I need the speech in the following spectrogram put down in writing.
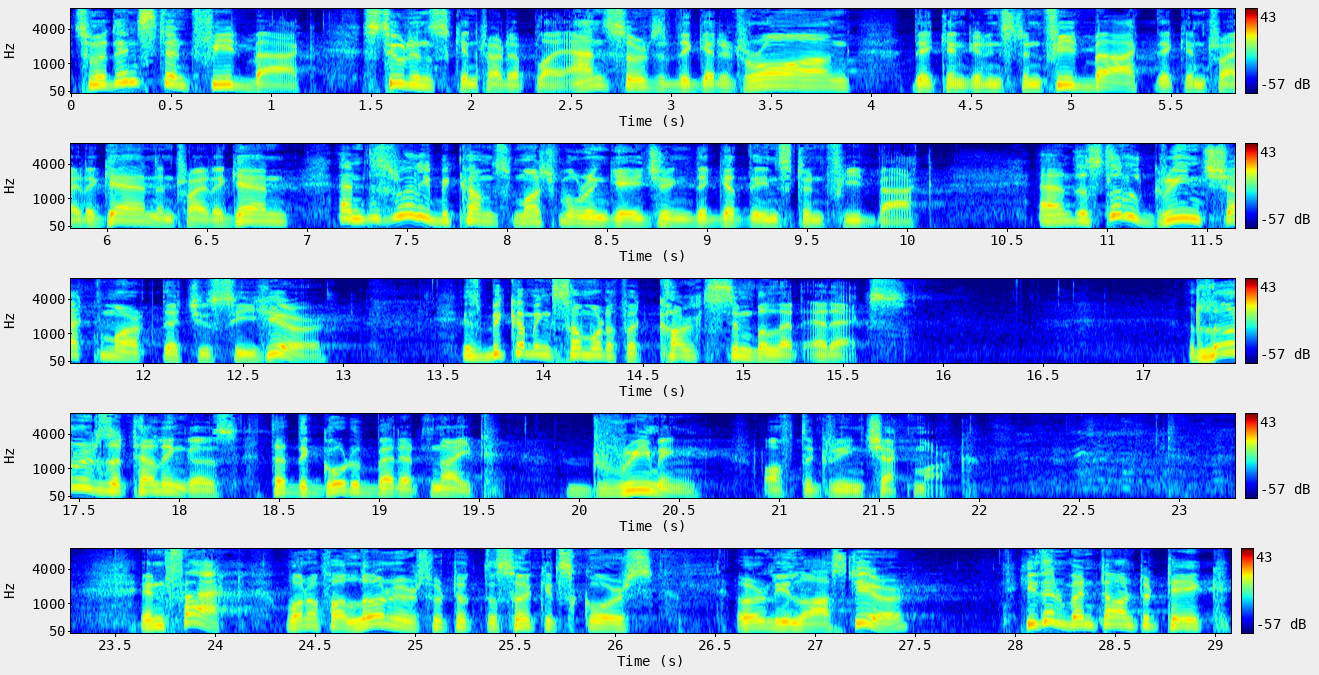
So, with instant feedback, students can try to apply answers. If they get it wrong, they can get instant feedback. They can try it again and try it again. And this really becomes much more engaging. They get the instant feedback. And this little green check mark that you see here is becoming somewhat of a cult symbol at edX. Learners are telling us that they go to bed at night dreaming of the green check mark. In fact, one of our learners who took the circuits course early last year, he then went on to take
